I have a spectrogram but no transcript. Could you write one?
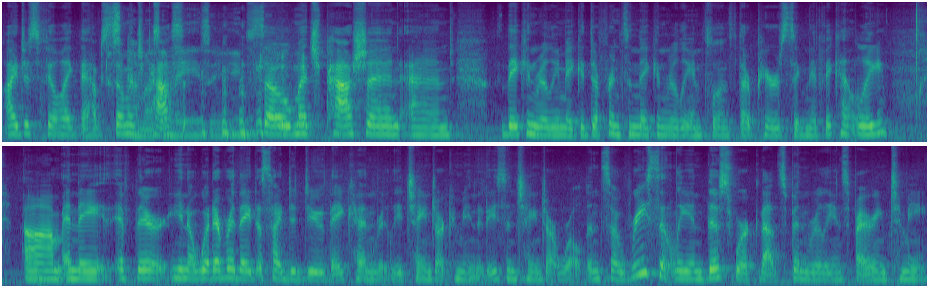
I just feel like they have so much Emma's passion, amazing. so much passion, and they can really make a difference and they can really influence their peers significantly. Um, and they, if they're, you know, whatever they decide to do, they can really change our communities and change our world. And so recently in this work, that's been really inspiring to me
